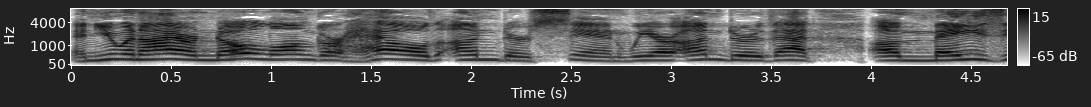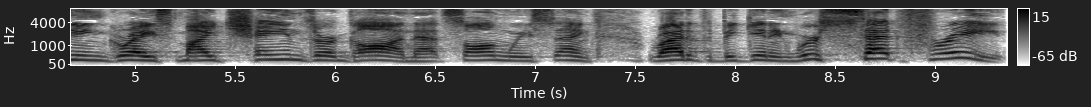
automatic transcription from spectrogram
And you and I are no longer held under sin. We are under that amazing grace. My chains are gone, that song we sang right at the beginning. We're set free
